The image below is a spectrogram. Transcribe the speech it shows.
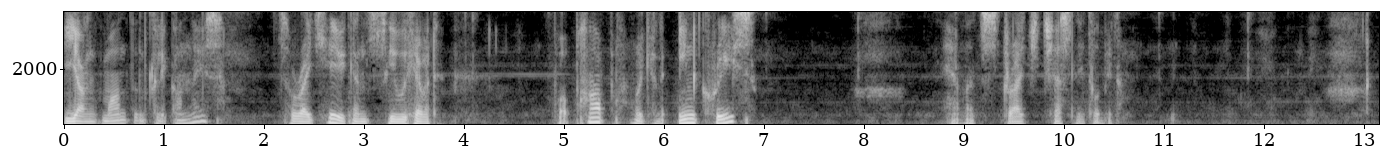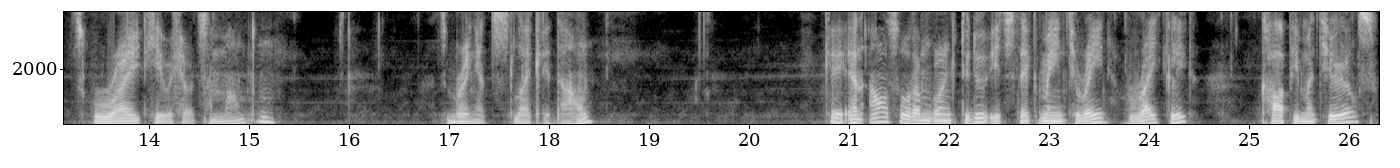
Young mountain and click on this. So right here you can see we have it pop up. We can increase. And let's stretch just a little bit. So right here we have some mountain. Let's bring it slightly down. Okay, and also what I'm going to do is take main terrain, right click, copy materials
